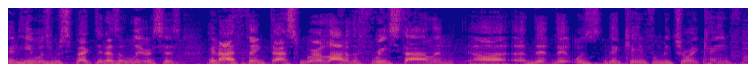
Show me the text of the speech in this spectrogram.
And he was respected as a lyricist. And I think that's where a lot of the freestyling uh, that, that was that came from Detroit came from.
